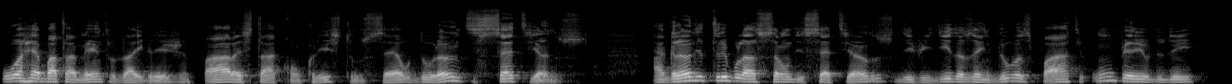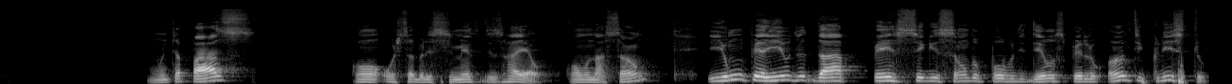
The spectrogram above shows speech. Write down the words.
o arrebatamento da igreja para estar com Cristo no céu durante sete anos. A grande tribulação de sete anos, divididas em duas partes, um período de muita paz com o estabelecimento de Israel como nação e um período da perseguição do povo de Deus pelo anticristo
